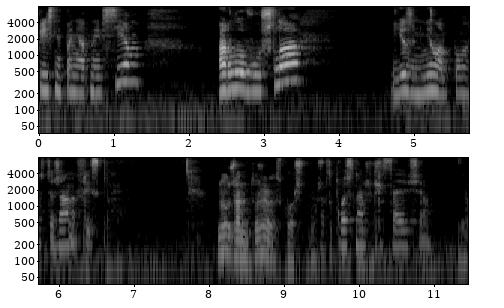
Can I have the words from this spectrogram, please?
песни, понятные всем. Орлова ушла, ее заменила полностью Жанна Фриски. Ну, Жанна тоже роскошная. Роскошная, потрясающая. Да.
